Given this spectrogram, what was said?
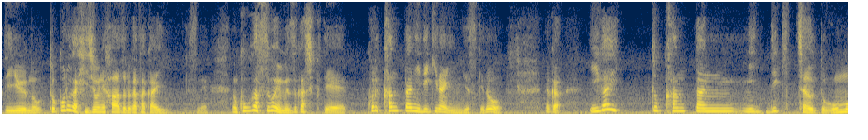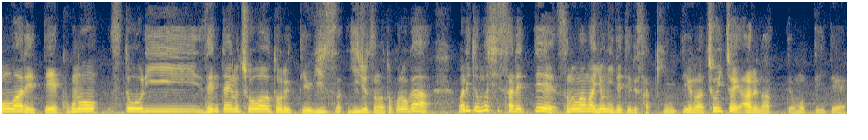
っていうのところが非常にハードルが高いですね。ここがすごい難しくて、これ簡単にできないんですけど、なんか意外と簡単にできちゃうと思われて、ここのストーリー全体の調和を取るっていう技術技術のところが割と無視されて、そのまま世に出てる作品っていうのはちょいちょいあるなって思っていて、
